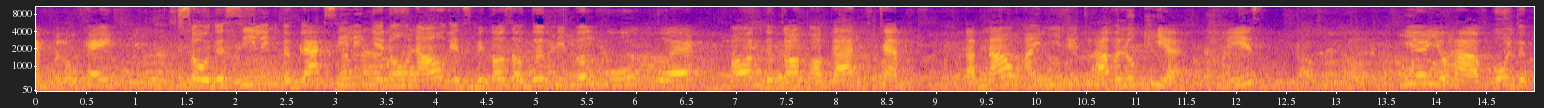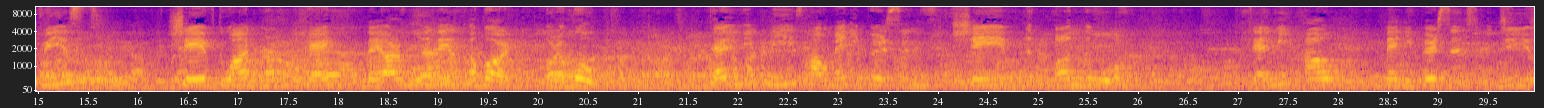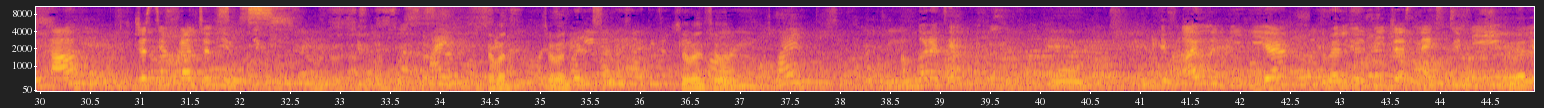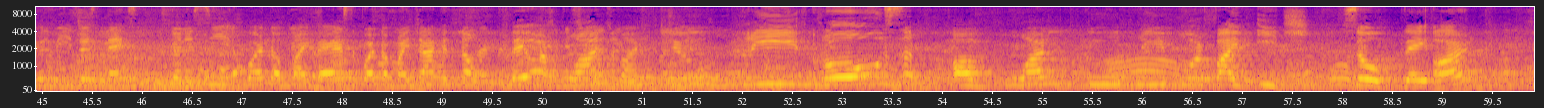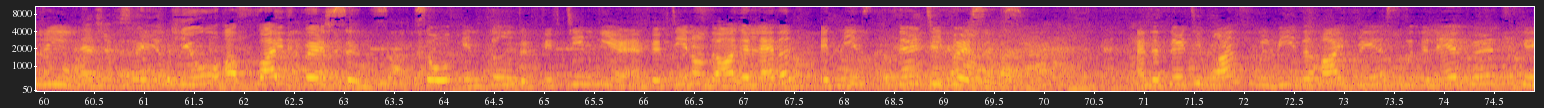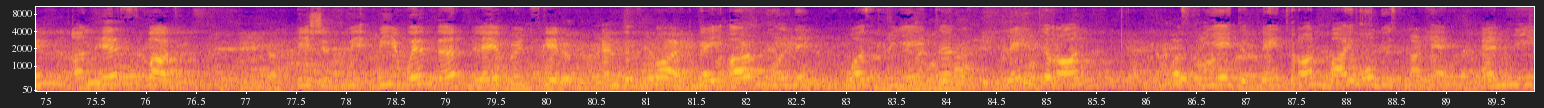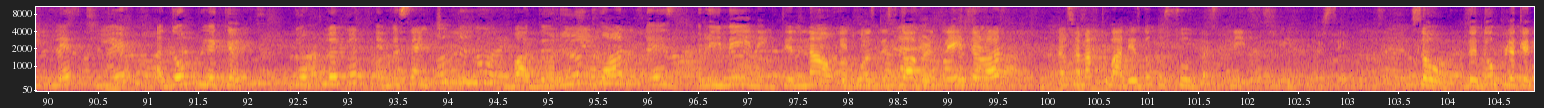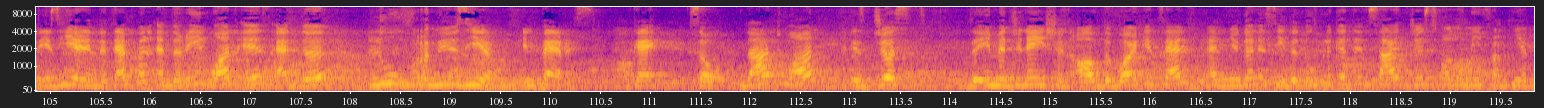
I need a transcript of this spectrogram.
temple, okay? So the ceiling, the black ceiling, you know now, it's because of the people who were on the top of that temple. But now I need you to have a look here, please. Here you have all the priests, shaved one, okay? They are holding a bar or a bow. Tell me please how many persons shaved on the wall. Tell me how many persons do you have just in front of you? Seven, seven, seven, seven. I'm gonna tell you. If I will be here, well, you'll be just next to me, you'll be just next. You're gonna see a part of my vest, a part of my jacket. No, they are one, two, three rows of one, two, three, four, five each. So they are three queue of five persons. So in total, 15 here and 15 on the other level, it means 30 persons. And the 31st will be the high priest with the leopard skin on his body. He should be, be with the leopard skin. And the part they are holding was created later on was created later on by Auguste Mariette, and he left here a duplicate duplicate in the sanctuary. but the real one is remaining till now it was discovered later on so the duplicate is here in the temple and the real one is at the Louvre Museum in Paris. Okay? So that one is just the imagination of the bark itself and you're gonna see the duplicate inside. Just follow me from here.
